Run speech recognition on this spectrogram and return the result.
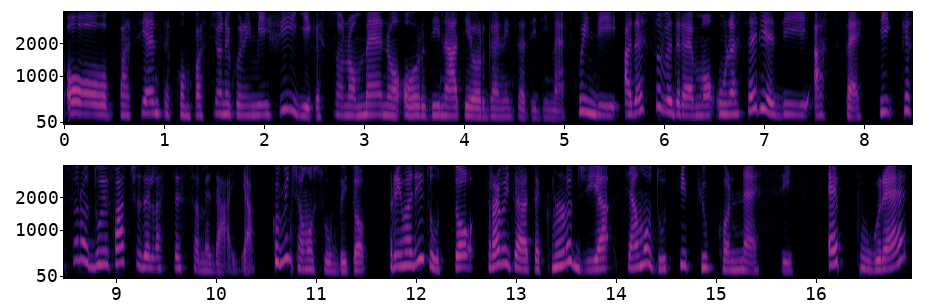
ho pazienza e compassione con i miei figli che sono meno ordinati e organizzati di me. Quindi adesso vedremo una serie di aspetti che sono sono due facce della stessa medaglia. Cominciamo subito. Prima di tutto, tramite la tecnologia siamo tutti più connessi, eppure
